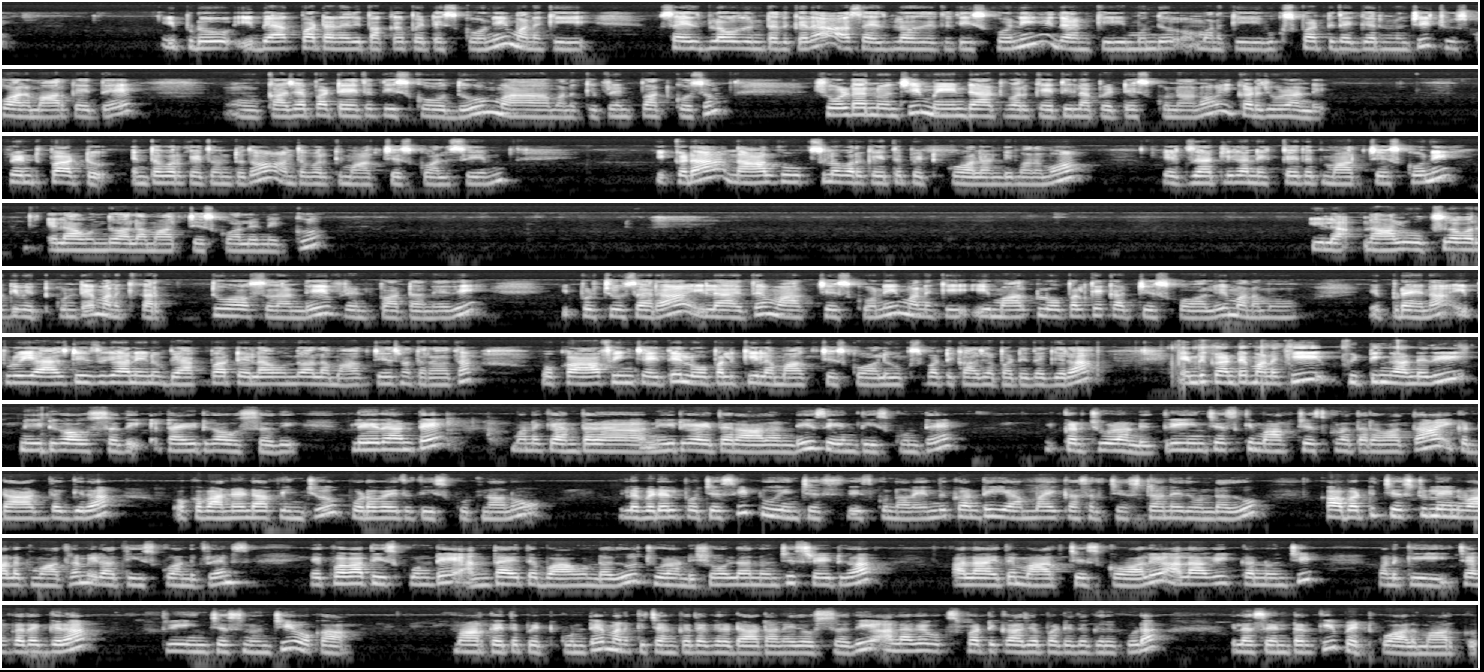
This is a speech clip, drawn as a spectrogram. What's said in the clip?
ఇప్పుడు ఈ బ్యాక్ పార్ట్ అనేది పక్కకు పెట్టేసుకొని మనకి సైజ్ బ్లౌజ్ ఉంటుంది కదా ఆ సైజ్ బ్లౌజ్ అయితే తీసుకొని దానికి ముందు మనకి బుక్స్ పట్టి దగ్గర నుంచి చూసుకోవాలి మార్క్ అయితే. కాజా పట్టి అయితే తీసుకోవద్దు మా మనకి ఫ్రంట్ పార్ట్ కోసం. షోల్డర్ నుంచి మెయిన్ డాట్ వరకు అయితే ఇలా పెట్టేసుకున్నాను. ఇక్కడ చూడండి ఫ్రంట్ పార్ట్ ఎంతవరకు అయితే ఉంటుందో అంతవరకు మార్క్ చేసుకోవాలి సేమ్ ఇక్కడ నాలుగు బుక్స్ల వరకు అయితే పెట్టుకోవాలండి మనము. ఎగ్జాక్ట్లీగా నెక్ అయితే మార్క్ చేసుకొని ఎలా ఉందో అలా మార్క్ చేసుకోవాలి నెక్ ఇలా నాలుగు బుక్స్ల వరకు పెట్టుకుంటే మనకి కరెక్ట్గా వస్తుందండి ఫ్రంట్ పార్ట్ అనేది. ఇప్పుడు చూసారా ఇలా అయితే మార్క్ చేసుకొని మనకి ఈ మార్క్ లోపలికే కట్ చేసుకోవాలి మనము ఎప్పుడైనా. ఇప్పుడు యాజ్ ఈజ్గా నేను బ్యాక్ పార్ట్ ఎలా ఉందో అలా మార్క్ చేసిన తర్వాత ఒక హాఫ్ ఇంచ్ అయితే లోపలికి ఇలా మార్క్ చేసుకోవాలి ఉక్స్ పట్టి కాజా పట్టి దగ్గర. ఎందుకంటే మనకి ఫిట్టింగ్ అనేది నీట్గా వస్తుంది టైట్గా వస్తుంది. లేదంటే మనకి అంత నీట్గా అయితే రాదండి సేమ్ తీసుకుంటే. ఇక్కడ చూడండి త్రీ ఇంచెస్కి మార్క్ చేసుకున్న తర్వాత ఇక్కడ డాట్ దగ్గర ఒక వన్ అండ్ హాఫ్ ఇంచు పొడవైతే తీసుకుంటున్నాను. ఇలా వెడల్పు వచ్చేసి టూ ఇంచెస్ తీసుకున్నాను. ఎందుకంటే ఈ అమ్మాయికి అసలు చెస్ట్ అనేది ఉండదు. కాబట్టి చెస్ట్ లేని వాళ్ళకి మాత్రం ఇలా తీసుకోండి ఫ్రెండ్స్. ఎక్కువగా తీసుకుంటే అంత అయితే బాగుండదు. చూడండి షోల్డర్ నుంచి స్ట్రైట్గా అలా అయితే మార్క్ చేసుకోవాలి. అలాగే ఇక్కడ నుంచి మనకి చంక దగ్గర త్రీ ఇంచెస్ నుంచి ఒక మార్క్ అయితే పెట్టుకుంటే మనకి చంక దగ్గర డాట్ అనేది వస్తుంది. అలాగే ఉక్స్పట్టి కాజాపట్టి దగ్గర కూడా ఇలా సెంటర్కి పెట్టుకోవాలి మార్క్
